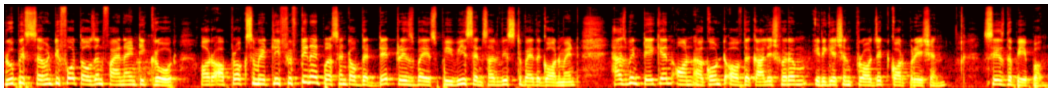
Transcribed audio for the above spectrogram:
rupees 74,590 crore or approximately 59% of the debt raised by SPVs and serviced by the government has been taken on account of the Kaleshwaram Irrigation Project Corporation, says the paper.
